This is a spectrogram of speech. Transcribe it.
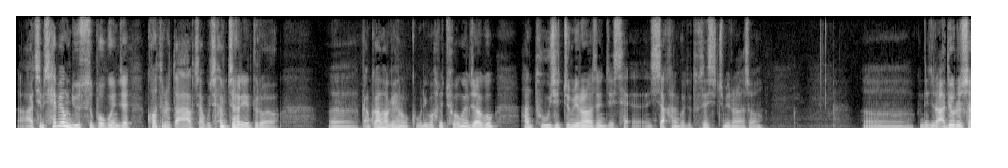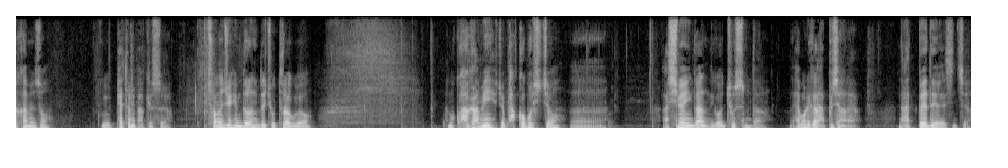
아침 새벽 뉴스 보고 이제 커트를 딱 자고 잠자리에 들어요. 어, 깜깜하게 해놓고 그리고 하루 종일 자고 한 2시쯤 일어나서 이제 세, 시작하는 거죠. 2, 3시쯤 일어나서. 어, 근데 이제 라디오를 시작하면서 그 패턴이 바뀌었어요. 처음엔 좀 힘들었는데 좋더라고요. 한번 과감히 좀 바꿔보시죠. 어, 아, 심형인간 이거 좋습니다. 해보니까 나쁘지 않아요. 낫배드예요 진짜.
